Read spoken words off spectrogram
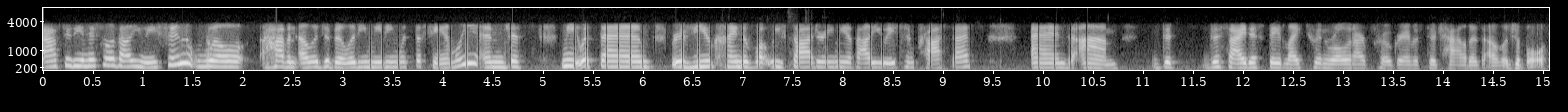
after the initial evaluation, we'll have an eligibility meeting with the family and just meet with them, review kind of what we saw during the evaluation process, and um, decide if they'd like to enroll in our program if their child is eligible.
